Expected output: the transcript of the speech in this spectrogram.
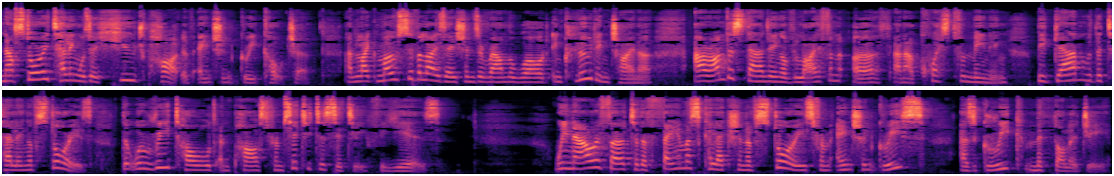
Now, storytelling was a huge part of ancient Greek culture, and like most civilizations around the world, including China, our understanding of life on earth and our quest for meaning began with the telling of stories that were retold and passed from city to city for years. We now refer to the famous collection of stories from ancient Greece as Greek mythology.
